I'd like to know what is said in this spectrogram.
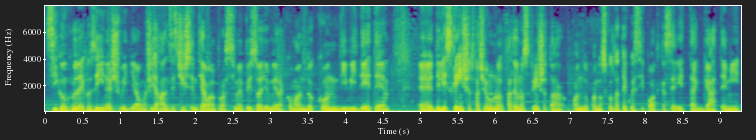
si conclude così. Noi ci vediamo, ci, anzi, ci sentiamo al prossimo episodio. Mi raccomando, condividete eh, degli screenshot. Uno, fate uno screenshot quando, quando, ascoltate questi podcast e taggatemi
